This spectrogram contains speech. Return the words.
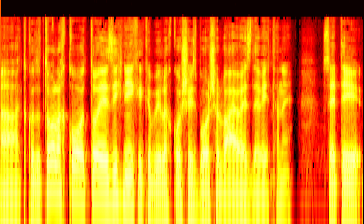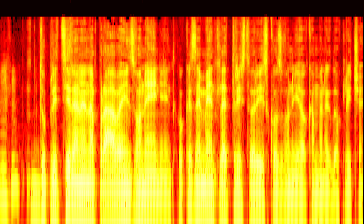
Uh, tako da to lahko, to je zih nekaj, ki bi lahko še izboljšal v iOS 9. Ne? Vse te uh Mhm. -huh. duplicirane naprave in zvonjenje, in tako, ker zdaj meni tle tri stvari skozi zvonijo, kam me nekdo kliče.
